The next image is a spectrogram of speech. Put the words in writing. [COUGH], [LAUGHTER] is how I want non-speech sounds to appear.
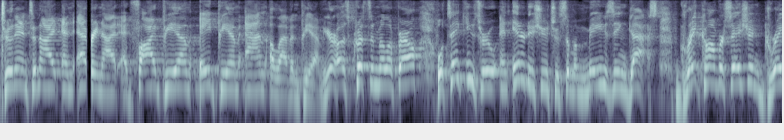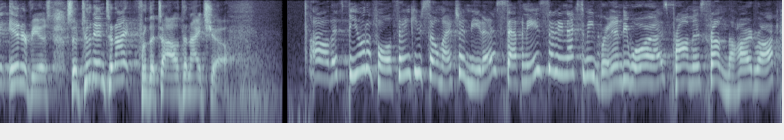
Tune in tonight and every night at 5 p.m., 8 p.m., and 11 p.m. Your host, Kristen Miller Farrell, will take you through and introduce you to some amazing guests. Great conversation, great interviews. So tune in tonight for the Tahoe Tonight Show. Oh, that's beautiful. Thank you so much, Anita. Stephanie sitting next to me, Brandie Warr, as promised, from the Hard Rock.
